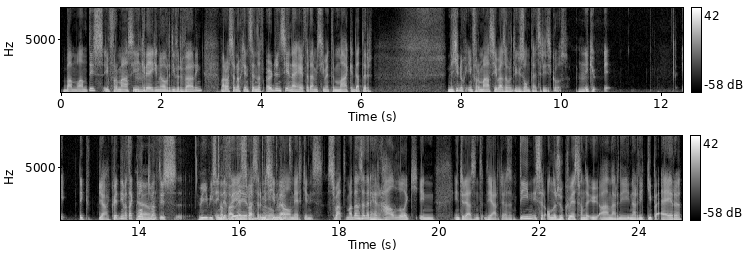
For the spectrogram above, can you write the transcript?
BAM Lantis, informatie Hmm. gekregen over die vervuiling. Maar was er nog geen sense of urgency? En dat heeft er dan misschien mee te maken dat er niet genoeg informatie was over de gezondheidsrisico's. Hmm. Ik, ik, ja, ik weet niet wat dat klopt, Ja. want dus wie wist in de VS meer, was er misschien wel meer kennis. Zwat, maar dan zijn er herhaaldelijk in, in 2000, de jaar 2010 is er onderzoek geweest van de UA naar die, naar die kippeneieren.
